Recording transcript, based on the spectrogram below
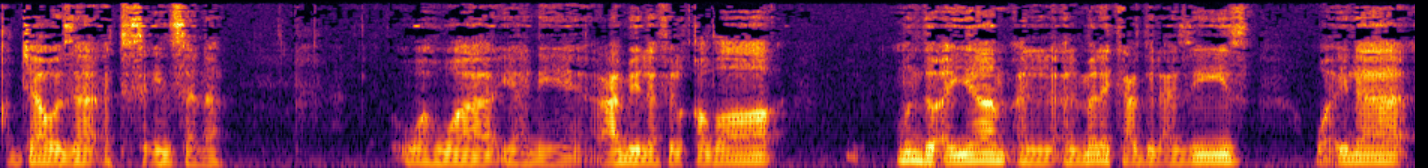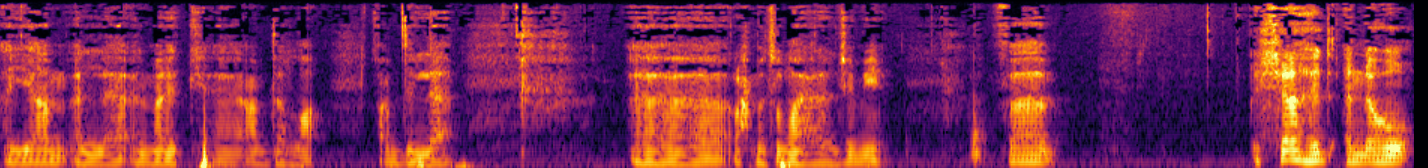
قد جاوز التسعين سنة وهو يعني عمل في القضاء منذ أيام الملك عبد العزيز وإلى أيام الملك عبد الله عبد الله. آه، رحمة الله على الجميع. فالشاهد أنه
